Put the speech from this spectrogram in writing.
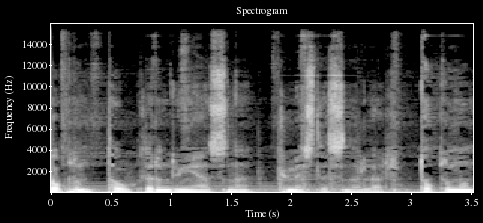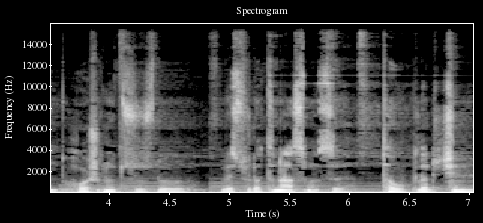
Toplum tavukların dünyasını kümesle sınırlar. Toplumun hoşnutsuzluğu ve suratını asması tavuklar için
